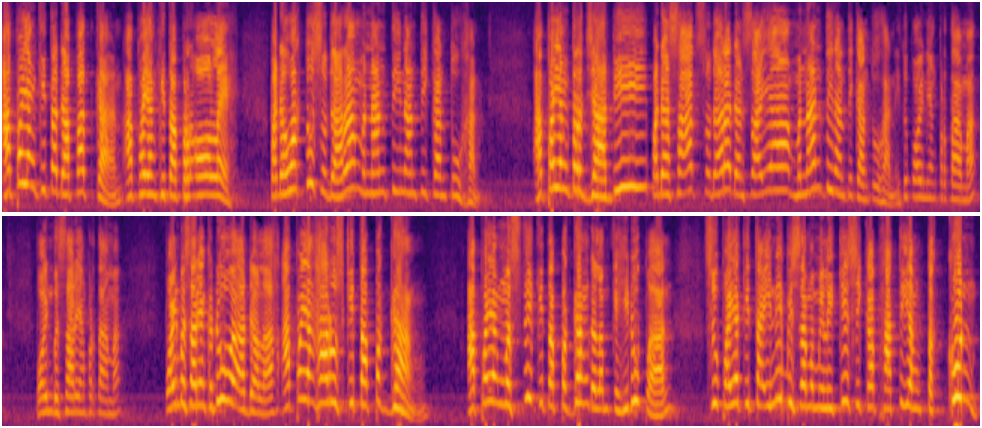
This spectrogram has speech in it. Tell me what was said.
apa yang kita dapatkan, apa yang kita peroleh pada waktu saudara menanti-nantikan Tuhan. Apa yang terjadi pada saat saudara dan saya menanti-nantikan Tuhan. Itu poin yang pertama, poin besar yang pertama. Poin besar yang kedua adalah apa yang harus kita pegang apa yang mesti kita pegang dalam kehidupan supaya kita ini bisa memiliki sikap hati yang tekun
